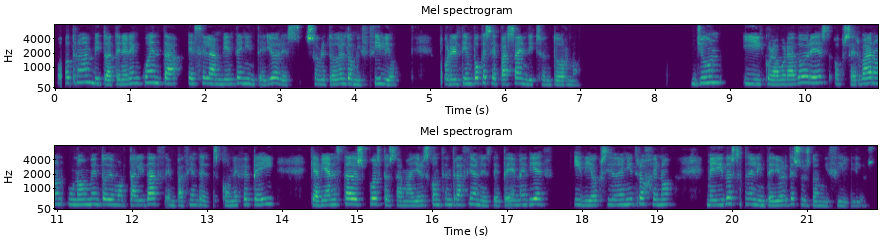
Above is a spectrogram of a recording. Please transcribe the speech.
Otro ámbito a tener en cuenta es el ambiente en interiores, sobre todo el domicilio, por el tiempo que se pasa en dicho entorno. Jun y colaboradores observaron un aumento de mortalidad en pacientes con FPI que habían estado expuestos a mayores concentraciones de PM10 y dióxido de nitrógeno medidos en el interior de sus domicilios.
